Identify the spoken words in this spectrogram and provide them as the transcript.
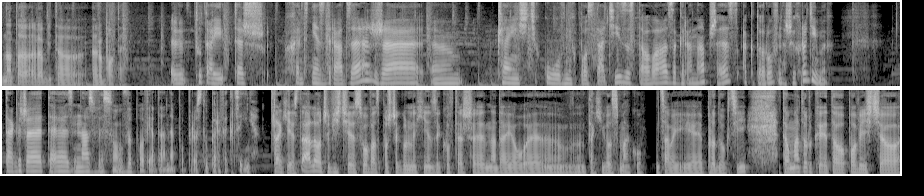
no to robi to robotę. Y, tutaj też chętnie zdradzę, że część głównych postaci została zagrana przez aktorów naszych rodzimych. Także te nazwy są wypowiadane po prostu perfekcyjnie. Tak jest, ale oczywiście słowa z poszczególnych języków też e, nadają e, takiego smaku całej e, produkcji. Taumaturg to opowieść o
